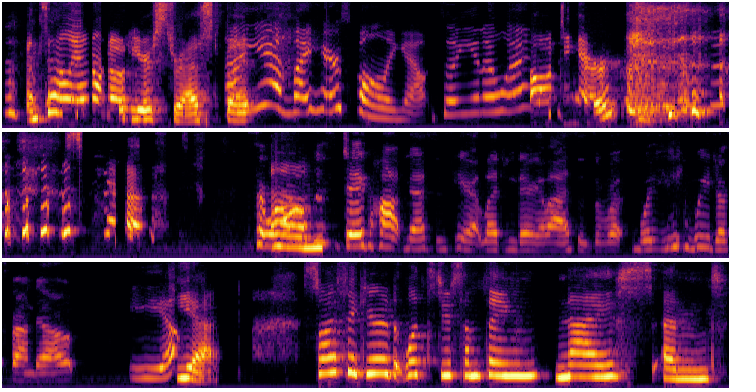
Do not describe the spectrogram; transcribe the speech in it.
And Sally, I don't know if you're stressed, but I am. My hair's falling out. So you know what? oh dear. So we're all Um, just big hot messes here at Legendary Lasses of what we, we just found out. Yep. yeah. So I figured let's do something nice and,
